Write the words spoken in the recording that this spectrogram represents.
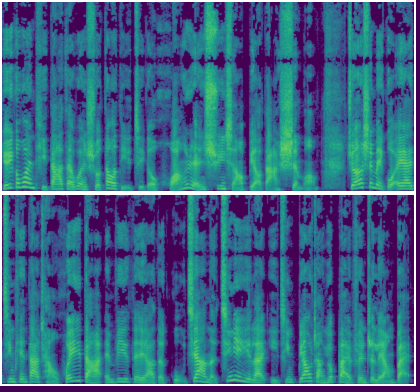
有一个问题，大家在问说，到底这个黄仁勋想要表达什么？主要是美国 AI 晶片大厂辉达 NVIDIA 的股价呢，今年以来已经飙涨有百分之两百，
